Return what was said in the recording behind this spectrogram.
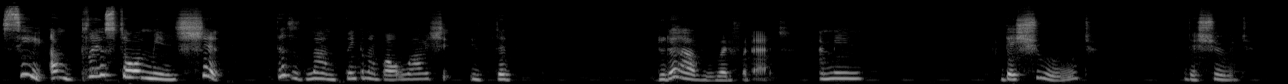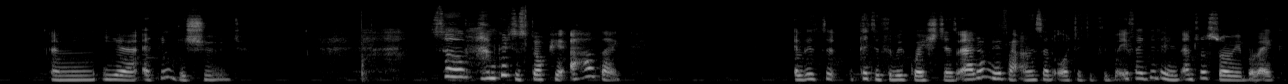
See, I'm brainstorming. Shit. This is now I'm thinking about wow shit is the do they have a word for that? I mean, they should. They should. I mean, yeah, I think they should. So I'm going to stop here. I have like a little 33 questions. I don't know if I answered all 33, but if I didn't, I'm so sorry. But like,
